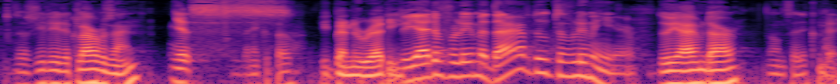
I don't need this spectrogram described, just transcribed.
Dus als jullie er klaar voor zijn, Yes. ben ik het ook. Ik ben er ready. Doe jij de volume daar of doe ik de volume hier? Doe jij hem daar? Dan zet ik hem aan.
